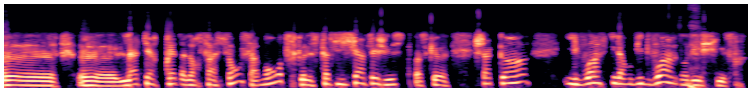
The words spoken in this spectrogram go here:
euh, euh, l'interprètent à leur façon, ça montre que le statisticien fait juste, parce que chacun, il voit ce qu'il a envie de voir dans des chiffres.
